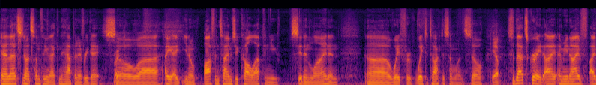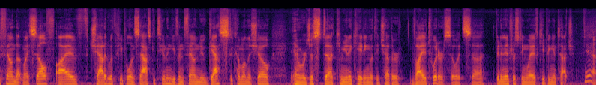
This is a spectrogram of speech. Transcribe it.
and that's not something that can happen every day. So uh, I, I, you know, oftentimes you call up and you sit in line and uh, wait for wait to talk to someone. So Yep. so that's great. I, I mean, I've I've found that myself. I've chatted with people in Saskatoon and even found new guests to come on the show, and we're just uh, communicating with each other via Twitter. So it's uh, been an interesting way of keeping in touch. Yeah.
